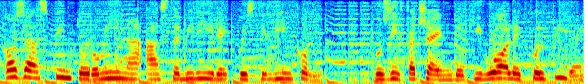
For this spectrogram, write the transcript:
Cosa ha spinto Romina a stabilire questi vincoli? Così facendo chi vuole colpire?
